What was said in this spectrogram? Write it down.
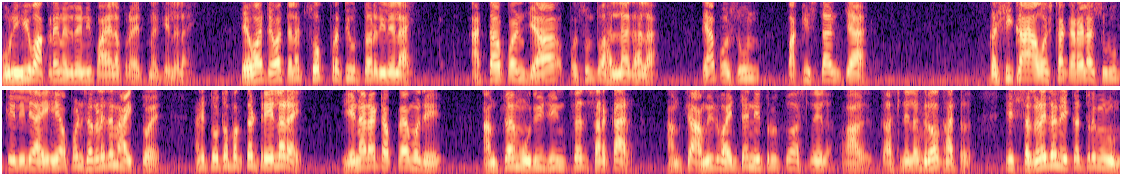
कोणीही वाकड्या नजरेने पाहायला प्रयत्न केलेला आहे तेव्हा तेव्हा त्याला चोख प्रत्युत्तर दिलेलं आहे. आता आपण ज्यापासून तो हल्ला झाला त्यापासून पाकिस्तानच्या कशी काय अवस्था करायला सुरू केलेली आहे हे आपण सगळेजण ऐकतोय. आणि तो तो फक्त ट्रेलर आहे. येणाऱ्या टप्प्यामध्ये आमचं मोदीजींचं सरकार आमच्या अमितभाईंच्या नेतृत्व असलेलं असलेलं गृह खातं हे सगळेजण एकत्र मिळून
